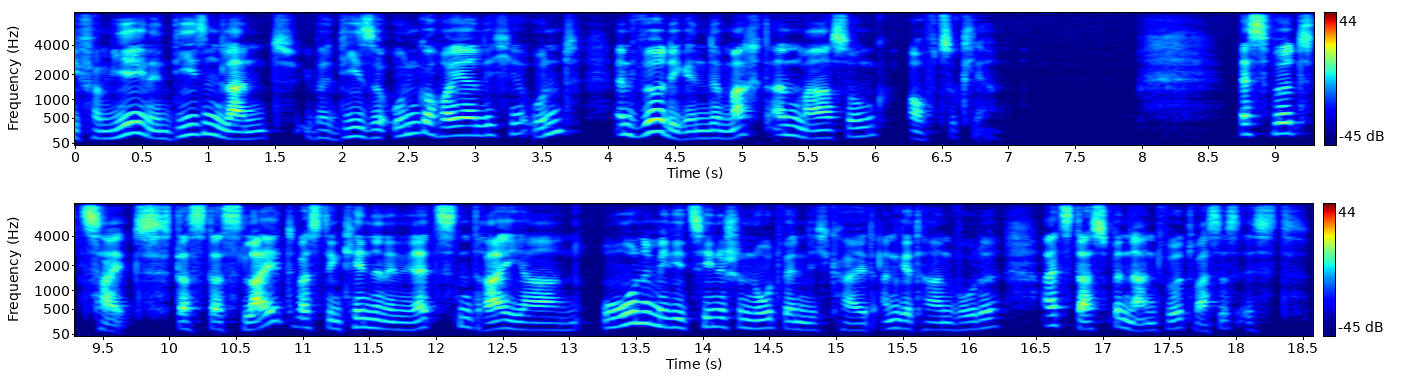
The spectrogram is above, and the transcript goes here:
die Familien in diesem Land über diese ungeheuerliche und entwürdigende Machtanmaßung aufzuklären. Es wird Zeit, dass das Leid, was den Kindern in den letzten drei Jahren ohne medizinische Notwendigkeit angetan wurde, als das benannt wird, was es ist.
